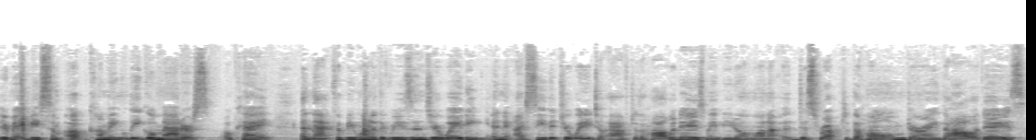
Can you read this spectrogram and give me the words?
There may be some upcoming legal matters, okay? and that could be one of the reasons you're waiting. And I see that you're waiting till after the holidays. Maybe you don't want to disrupt the home during the holidays.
